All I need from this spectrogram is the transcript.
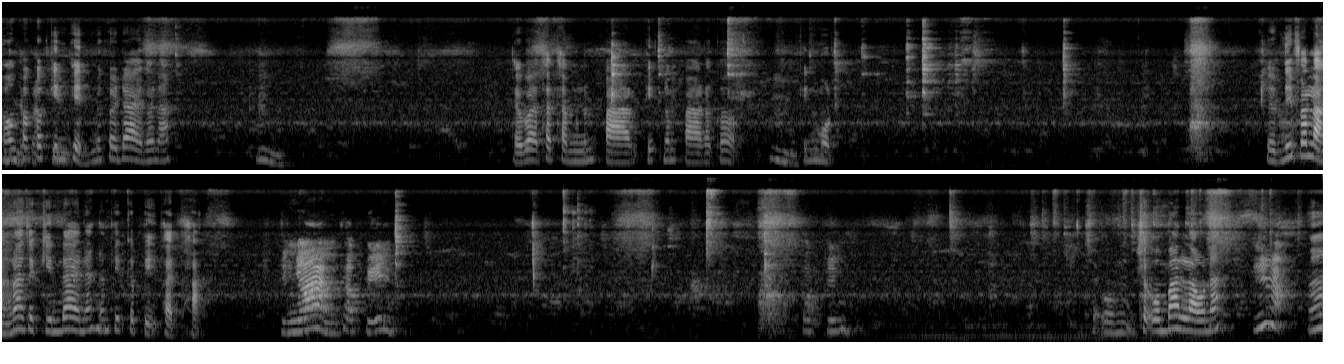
อ๋อเขาก็กินเผ็ดไม่ค่อยได้แล้วนะอืมแต่ว่าถ้าทำน้ำปลาพริกน้ำปลาแล้วก็อืมกินหมดแบบนี้ฝรั่งน่าจะกินได้นะ น้ำพริกกะปิผัดผัก กินย่างชอบกินชอบกินชะอมชะอมบ้านเรานะเนี่ยอ่า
